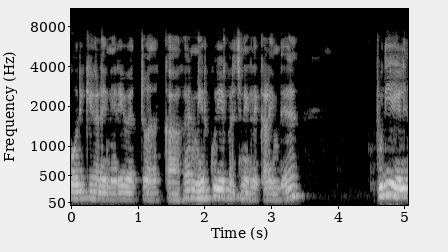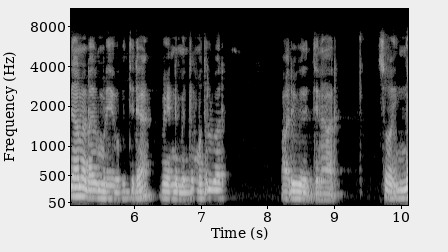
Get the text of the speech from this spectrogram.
கோரிக்கைகளை நிறைவேற்றுவதற்காக மேற்கூறிய பிரச்சனைகளை களைந்து புதிய எளிதான நடைமுறையை வகுத்திட வேண்டும் என்று முதல்வர் அறிவுறுத்தினார். ஸோ இந்த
